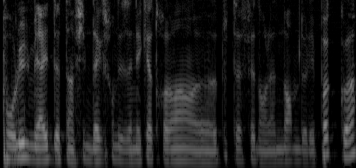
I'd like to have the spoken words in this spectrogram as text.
pour lui le mérite d'être un film d'action des années 80, euh, tout à fait dans la norme de l'époque. quoi.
